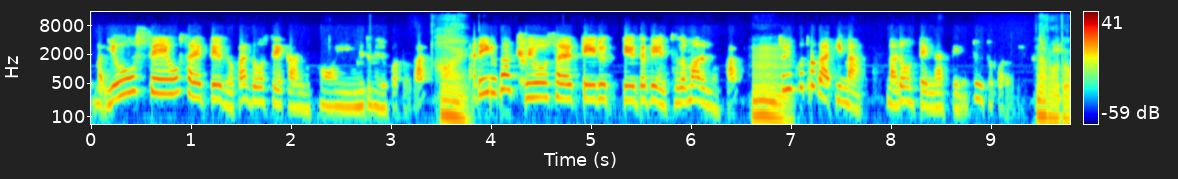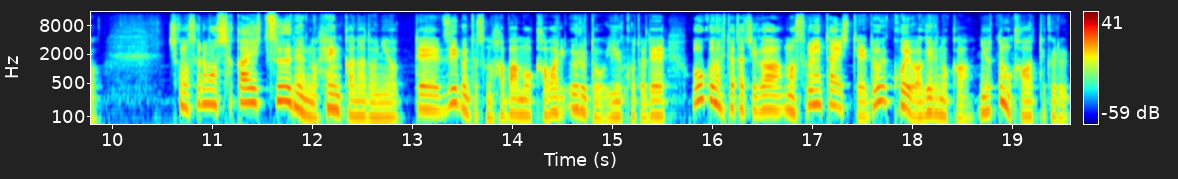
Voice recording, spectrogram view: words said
ーまあ、要請をされているのか、同性間の婚姻を認めることが、はい、あるいは許容されているっていうだけにとどまるのか、うん、ということが今、まあ、論点になっているというところです。なるほど。しかもそれも社会通念の変化などによって、随分とその幅も変わりうるということで、多くの人たちが、まあそれに対してどういう声を上げるのかによっても変わってくる。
